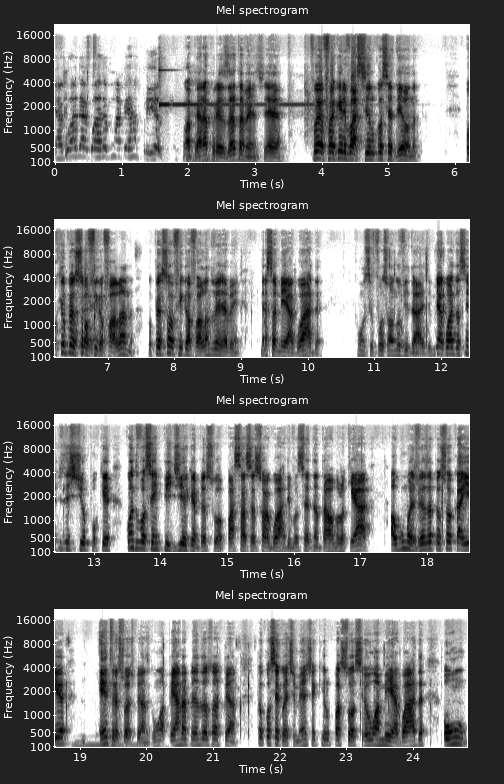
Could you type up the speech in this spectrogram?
A guarda é a guarda com uma perna presa. Com a perna presa, exatamente. É. Foi, foi aquele vacilo que você deu, né? Porque o pessoal é. fica falando, o pessoal fica falando, veja bem, nessa meia guarda, como se fosse uma novidade. Minha guarda sempre existiu, porque quando você impedia que a pessoa passasse a sua guarda e você tentava bloquear, algumas vezes a pessoa caía entre as suas pernas, com uma perna apenas das suas pernas. Então, consequentemente, aquilo passou a ser uma meia guarda ou um,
